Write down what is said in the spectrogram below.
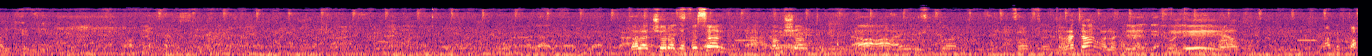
ايتم ثلاث شرط يا فيصل كم شرط؟ آه آه أيوه شوف ثلاثة ولا اثنين؟ في إيه يابا؟ يا عم افتح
